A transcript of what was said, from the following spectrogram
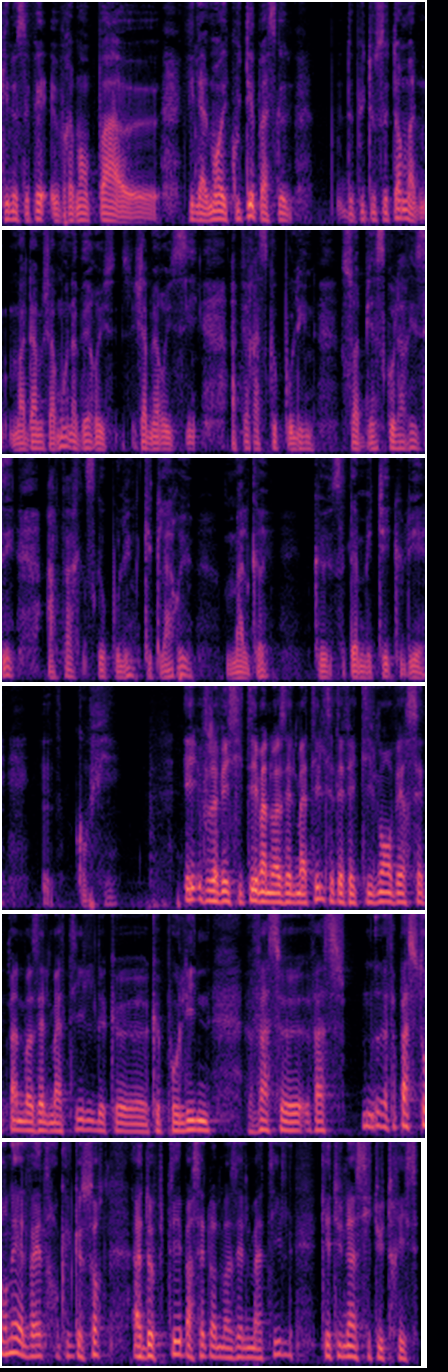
qui ne se fait vraiment pas euh, finalement écouter parce que depuis tout ce temps, Madame Jamon n'avait jamais réussi à faire à ce que Pauline soit bien scolarisée, à faire à ce que Pauline quitte la rue, malgré que c'est un métier qui lui est euh, confié. Et vous avez cité Mademoiselle Mathilde, c'est effectivement vers cette Mademoiselle Mathilde que, que Pauline va se, va ne va pas se tourner, elle va être en quelque sorte adoptée par cette Mademoiselle Mathilde, qui est une institutrice.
